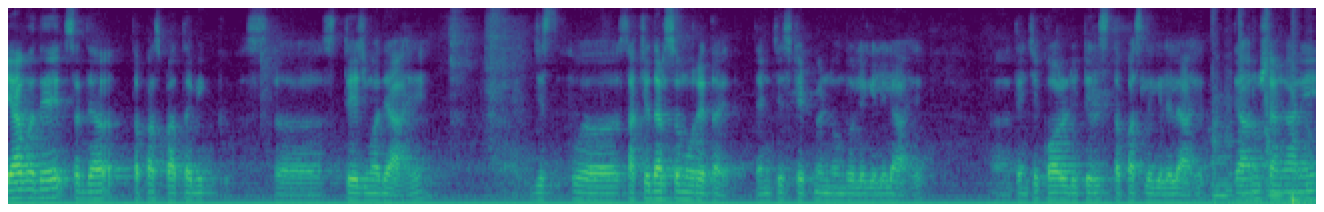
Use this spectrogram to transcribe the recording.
यामध्ये सध्या तपास प्राथमिक स्टेजमध्ये आहे. जे साक्षीदार समोर येत आहेत त्यांचे स्टेटमेंट नोंदवले गेलेले आहेत. त्यांचे कॉल डिटेल्स तपासले गेलेले आहेत. त्या अनुषंगाने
